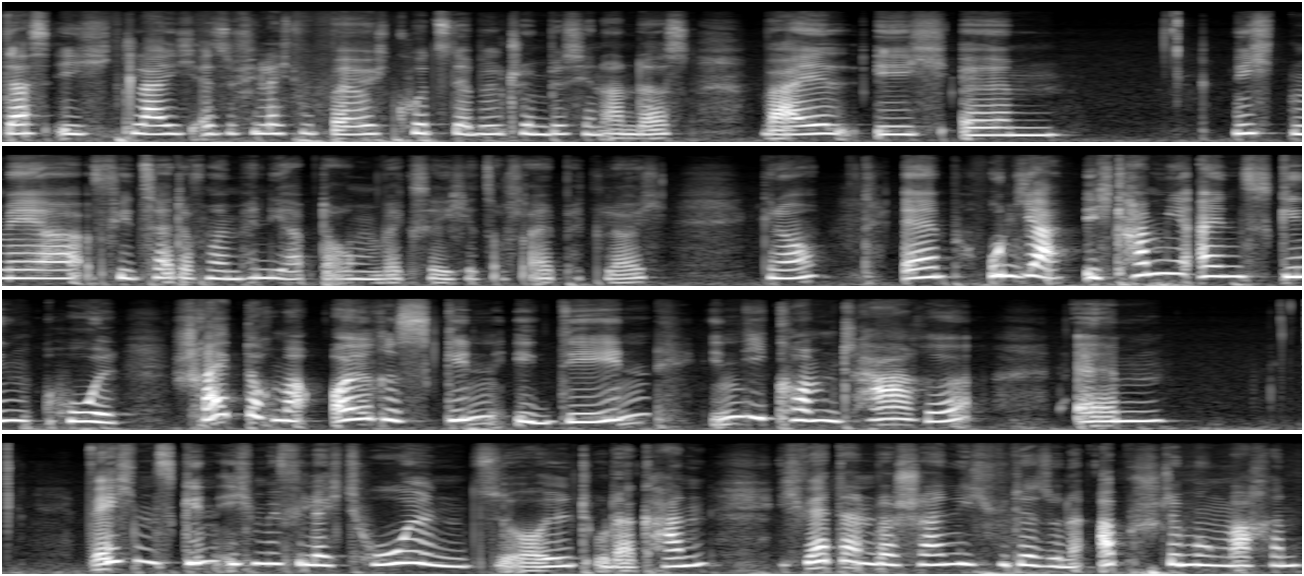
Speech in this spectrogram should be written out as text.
dass ich gleich, also vielleicht wird bei euch kurz der Bildschirm ein bisschen anders, weil ich ähm, nicht mehr viel Zeit auf meinem Handy habe. Darum wechsle ich jetzt aufs iPad gleich. Genau. Ähm, und ja, ich kann mir einen Skin holen. Schreibt doch mal eure Skin-Ideen in die Kommentare. Ähm, welchen Skin ich mir vielleicht holen sollte oder kann. Ich werde dann wahrscheinlich wieder so eine Abstimmung machen,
